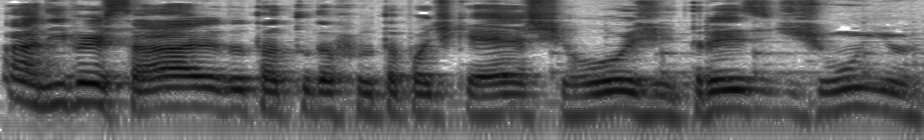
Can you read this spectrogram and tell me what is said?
aniversário do Tatu da Fruta Podcast. Hoje, 13 de junho,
